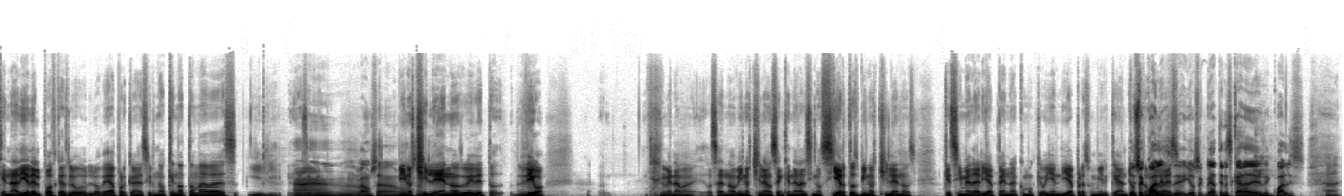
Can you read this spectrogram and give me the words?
que nadie del podcast lo, lo vea porque van a decir, no, que no tomabas y... Ah, vamos a. Vinos vamos a- chilenos, güey, de todo. Digo, me la mamé. o sea, no vinos chilenos en general, sino ciertos vinos chilenos que sí me daría pena como que hoy en día presumir que antes Yo sé cuáles, eso. yo sé, ya tienes cara de, de cuáles. Ajá.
